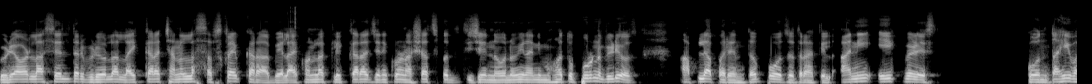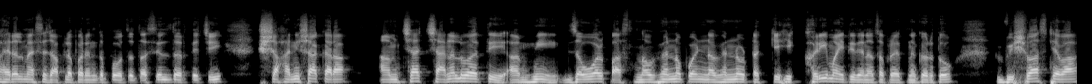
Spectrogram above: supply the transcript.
व्हिडिओ आवडला असेल तर व्हिडिओला लाईक करा चॅनलला सबस्क्राईब करा बेल आयकॉनला क्लिक करा जेणेकरून अशाच पद्धतीचे नवनवीन आणि महत्त्वपूर्ण व्हिडिओज आपल्यापर्यंत पोहोचत राहतील. आणि एक वेळेस कोणताही व्हायरल मेसेज आपल्यापर्यंत पोहोचत असेल तर त्याची शहानिशा करा. आमच्या चॅनलवरती आम्ही जवळपास नव्याण्णव पॉईंट नव्याण्णव टक्के ही खरी माहिती देण्याचा प्रयत्न करतो. विश्वास ठेवा.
